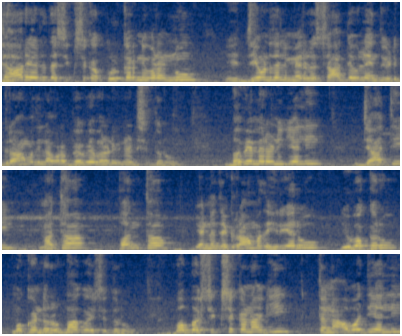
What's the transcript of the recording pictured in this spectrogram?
ದಾರಿ ಎರೆದ ಶಿಕ್ಷಕ ಕುಲಕರ್ಣಿಯವರನ್ನು ಈ ಜೀವನದಲ್ಲಿ ಮೆರಲು ಸಾಧ್ಯವಿಲ್ಲ ಎಂದು ಇಡೀ ಗ್ರಾಮದಲ್ಲಿ ಅವರ ಭವ್ಯ ಮೆರವಣಿಗೆ ನಡೆಸಿದ್ದರು ಭವ್ಯ ಮೆರವಣಿಗೆಯಲ್ಲಿ ಜಾತಿ, ಮತ, ಪಂಥ ಎನ್ನದೆ ಗ್ರಾಮದ ಹಿರಿಯರು, ಯುವಕರು, ಮುಖಂಡರು ಭಾಗವಹಿಸಿದ್ದರು. ಒಬ್ಬ ಶಿಕ್ಷಕನಾಗಿ ತನ್ನ ಅವಧಿಯಲ್ಲಿ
